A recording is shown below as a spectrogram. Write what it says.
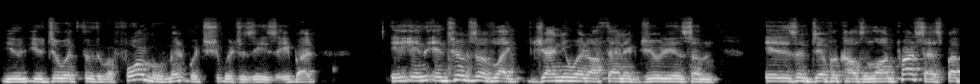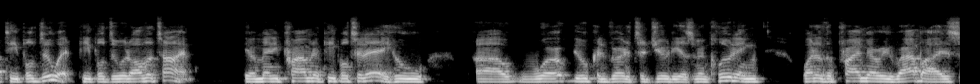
you you do it through the Reform movement, which which is easy. But in in terms of like genuine, authentic Judaism, it is a difficult and long process, but people do it. People do it all the time. There are many prominent people today who uh, were who converted to Judaism, including one of the primary rabbis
